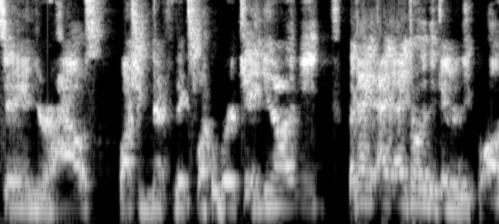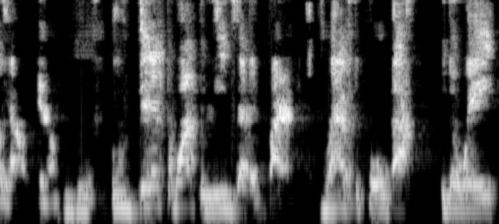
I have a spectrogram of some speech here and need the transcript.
sitting in your house watching Netflix while working. You know what I mean? Like I, I, I totally can relate to all y'all, you know, who, who didn't want to leave that environment, who have to go back to the way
